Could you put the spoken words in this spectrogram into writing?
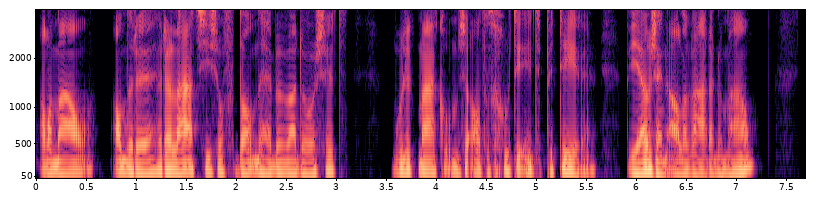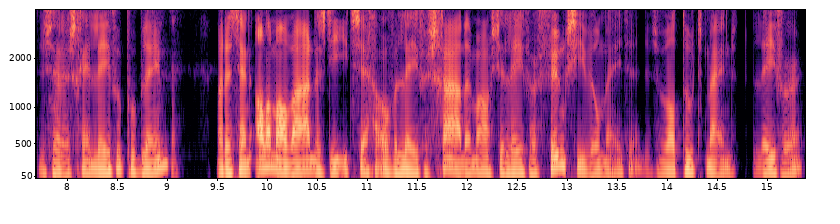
allemaal andere relaties of verbanden hebben, waardoor ze het moeilijk maken om ze altijd goed te interpreteren. Bij jou zijn alle waarden normaal, dus er is geen leverprobleem. Maar het zijn allemaal waarden die iets zeggen over leverschade. Maar als je leverfunctie wil meten, dus wat doet mijn lever?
